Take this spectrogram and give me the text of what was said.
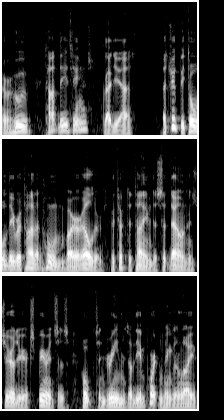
or who taught these things? Glad you asked. As truth be told, they were taught at home by our elders, who took the time to sit down and share their experiences, hopes, and dreams of the important things in life.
